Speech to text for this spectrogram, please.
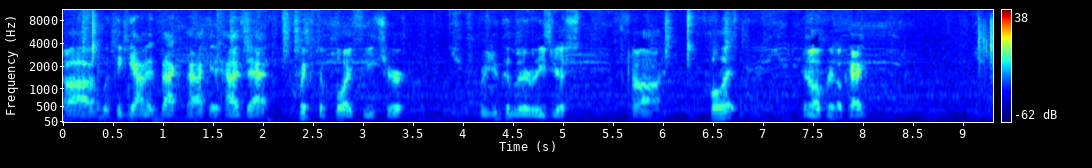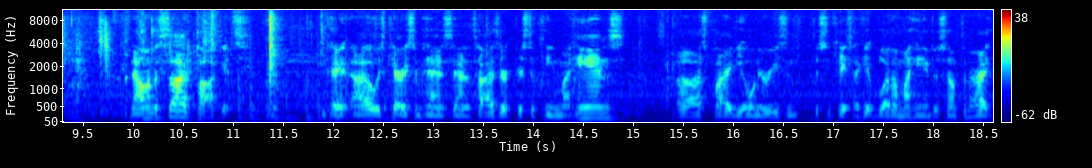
uh, with the Gamut backpack, it has that quick deploy feature where you can literally just uh, pull it and open it, okay? Now on the side pockets, okay, I always carry some hand sanitizer just to clean my hands. Uh, probably the only reason, just in case I get blood on my hands or something, all right?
